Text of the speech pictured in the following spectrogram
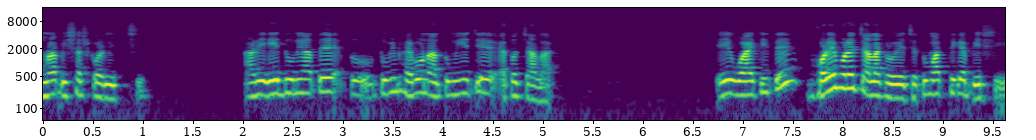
আমরা বিশ্বাস করে নিচ্ছি। আর এই দুনিয়াতে তো তুমি ভেবো না, তুমি যে এত চালাক। এই ওয়াইটিতে ভরে ভরে চালাক রয়েছে, তোমার থেকে বেশি।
